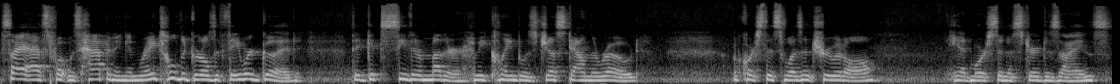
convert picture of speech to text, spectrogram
Sayeh asked what was happening, and Ray told the girls if they were good, they'd get to see their mother, who he claimed was just down the road. Of course, this wasn't true at all. He had more sinister designs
